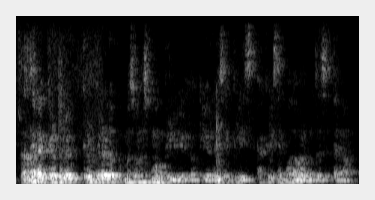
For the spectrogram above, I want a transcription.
O sea, era- creo, que- creo que era lo- más o menos como que lo que yo le decía a Cristian cuando hablamos de ese tema.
